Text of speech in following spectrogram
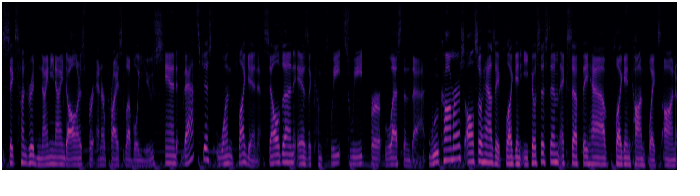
$699 for enterprise level use. And that's just one plugin. Selldone is a complete suite for less than that. WooCommerce also has a plugin ecosystem except they have plugin conflicts on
